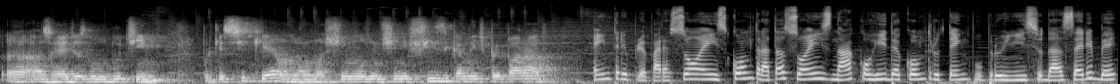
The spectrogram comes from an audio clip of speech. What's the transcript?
uh, as rédeas do, do time. Porque sequer, Manuela, nós tínhamos um time fisicamente preparado. Entre preparações, contratações, na corrida contra o tempo para o início da Série B,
